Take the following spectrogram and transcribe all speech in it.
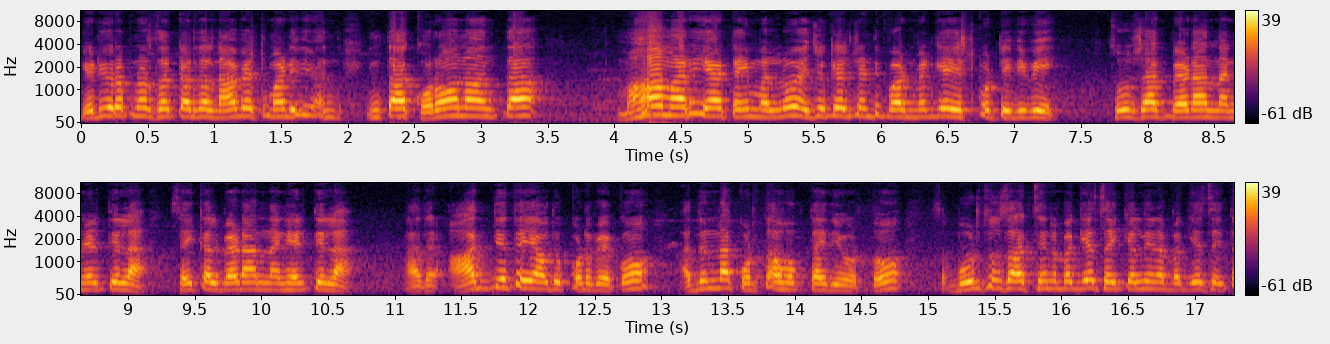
ಯಡಿಯೂರಪ್ಪನವ್ರ ಸರ್ಕಾರದಲ್ಲಿ ನಾವೆಷ್ಟು ಮಾಡಿದ್ದೀವಿ ಅಂತ ಇಂಥ ಕೊರೋನಾ ಅಂತ ಮಹಾಮಾರಿಯ ಟೈಮಲ್ಲೂ ಎಜುಕೇಷನ್ ಡಿಪಾರ್ಟ್ಮೆಂಟ್ಗೆ ಎಷ್ಟು ಕೊಟ್ಟಿದ್ದೀವಿ ಸೂಸಾಕ್ ಬೇಡ ಅಂತ ನಾನು ಹೇಳ್ತಿಲ್ಲ. ಸೈಕಲ್ ಬೇಡ ಅಂತ ನಾನು ಹೇಳ್ತಿಲ್ಲ. ಆದರೆ ಆದ್ಯತೆ ಯಾವುದು ಕೊಡಬೇಕು ಅದನ್ನು ಕೊಡ್ತಾ ಹೋಗ್ತಾ ಇದೀವಿ ಹೊರತು. ಬೂಟ್ಸು ಸಾಕ್ಸಿನ ಬಗ್ಗೆ ಸೈಕಲಿನ ಬಗ್ಗೆ ಸಹಿತ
